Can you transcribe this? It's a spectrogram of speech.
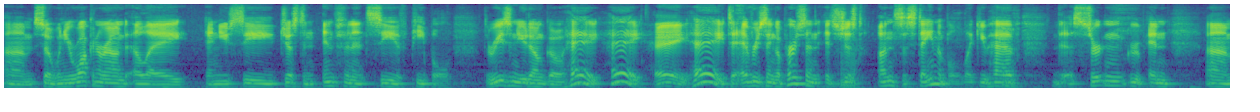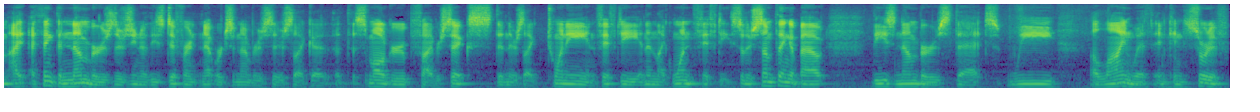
Um, so when you're walking around LA and you see just an infinite sea of people, the reason you don't go hey, hey, hey, hey to every single person, it's just unsustainable. Like you have a certain group, and um, I, I think the numbers. There's you know these different networks of numbers. There's like a, a the small group, five or six. Then there's like 20 and 50, and then like 150. So there's something about these numbers that we align with and can sort of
